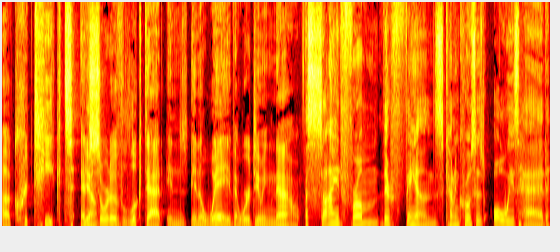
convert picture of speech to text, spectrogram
uh, critiqued and Yeah. sort of looked at in in a way that we're doing now. aside from their fans, Counting Crows has always had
